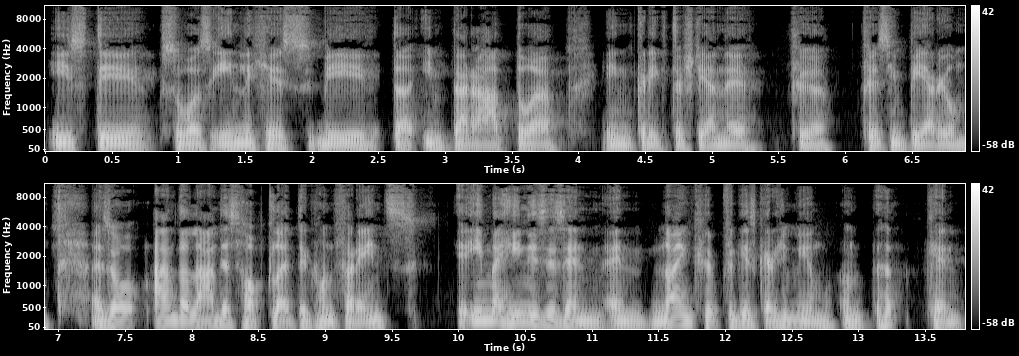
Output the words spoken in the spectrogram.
ist die sowas ähnliches wie der Imperator in Krieg der Sterne für fürs Imperium. Also an der Landeshauptleutekonferenz Immerhin ist es ein, ein neunköpfiges Gremium und kein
